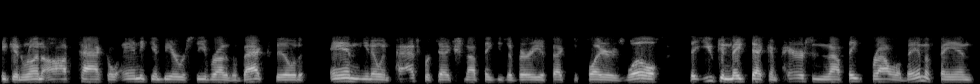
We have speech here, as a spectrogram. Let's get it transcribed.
he can run off tackle, and he can be a receiver out of the backfield. And you know, in pass protection, I think he's a very effective player as well. That you can make that comparison, and I think for Alabama fans,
